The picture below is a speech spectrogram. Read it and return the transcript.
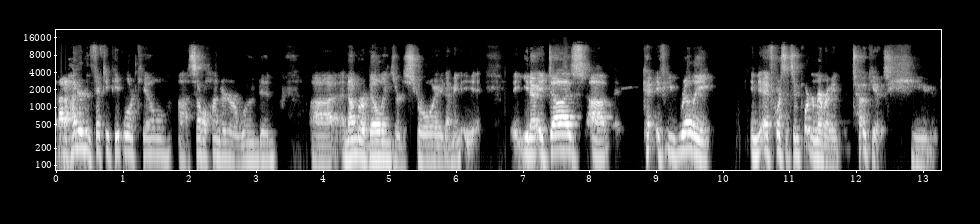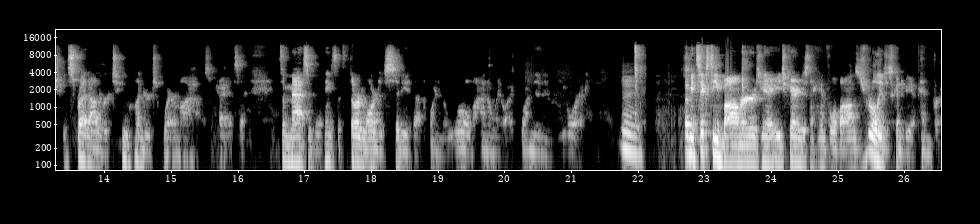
about 150 people are killed, uh, several hundred are wounded. Uh, a number of buildings are destroyed. I mean, it, you know, it does. Uh, if you really, and of course, it's important to remember. I mean, Tokyo is huge. It's spread out over 200 square miles. Okay, it's a it's a massive. I think it's the third largest city at that point in the world, behind only like London and New York. Mm. So I mean, 16 bombers, you know, each carrying just a handful of bombs. is really just going to be a pinprick.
